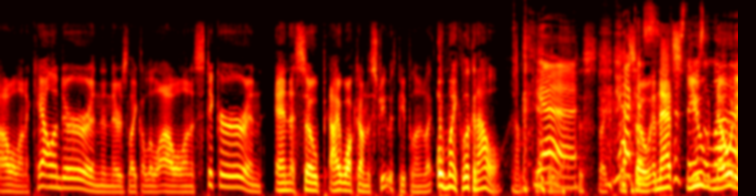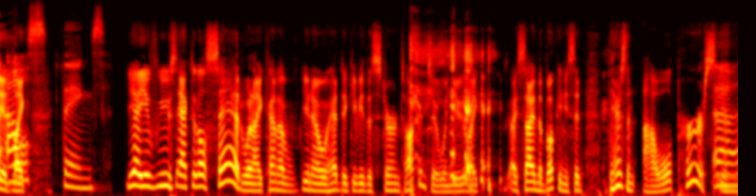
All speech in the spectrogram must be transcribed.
owl on a calendar, and then there's like a little owl on a sticker, and and so I walk down the street with people, and I'm like, oh Mike, look an owl. And I'm like, Yeah. just like Yeah, and so, 'cause- and that's 'cause there's you noted like things. Yeah, you've you acted all sad when I kind of you know had to give you the stern talking to when you like I signed the book and you said there's an owl purse in Uh-huh.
